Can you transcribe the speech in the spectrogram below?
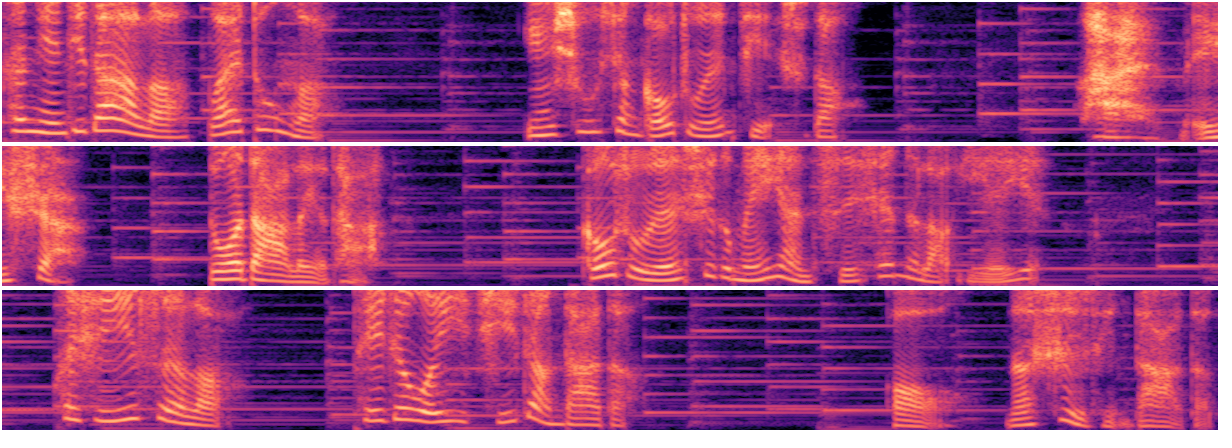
他年纪大了，不爱动了。云舒向狗主人解释道：“唉，没事儿，多大了呀？他。”狗主人是个眉眼慈善的老爷爷，快十一岁了，陪着我一起长大的。哦，那是挺大的了。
